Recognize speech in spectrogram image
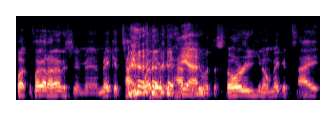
Fuck, fuck all that other shit, man. Make it tight. Whether it has yeah. to do with the story, you know, make it tight,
